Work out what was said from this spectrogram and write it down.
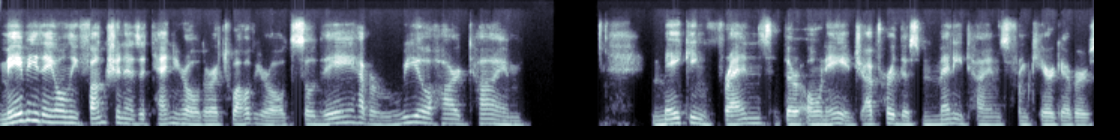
maybe they only function as a 10 year old or a 12 year old. So they have a real hard time making friends their own age. I've heard this many times from caregivers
